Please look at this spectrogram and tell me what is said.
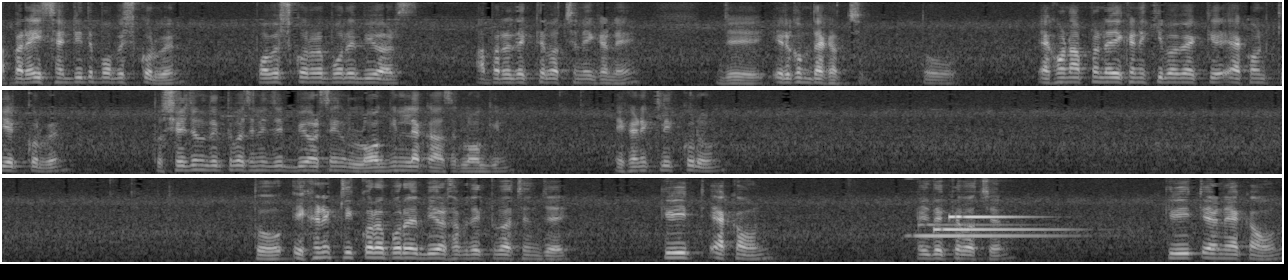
আপনারা এই সাইটটিতে প্রবেশ করবেন, প্রবেশ করার পরে ভিউয়ার্স আপনারা দেখতে পাচ্ছেন এখানে যে এরকম দেখাচ্ছে। তো এখন আপনারা এখানে কীভাবে একটি অ্যাকাউন্ট ক্রিয়েট করবেন? তো সেই জন্য দেখতে পাচ্ছেন যে ভিউয়ার্স এখানে লগ ইন লেখা আছে লগ ইন এখানে ক্লিক করুন। তো এখানে ক্লিক করার পরে বিয়ার্স আপনি দেখতে পাচ্ছেন যে ক্রিয়েট অ্যাকাউন্ট এই দেখতে পাচ্ছেন ক্রিয়েট অ্যান অ্যাকাউন্ট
